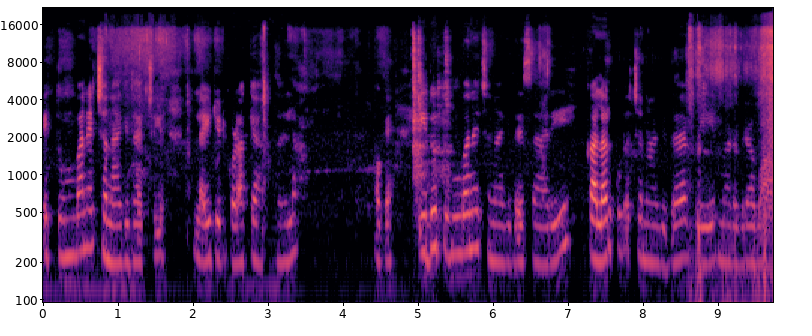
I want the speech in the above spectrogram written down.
ಇದು ತುಂಬಾ ಚೆನ್ನಾಗಿದೆ ಆ್ಯಕ್ಚುಲಿ ಲೈಟ್ ಇಟ್ಕೊಳಕ್ಕೆ ಆಗ್ತಾ ಇಲ್ಲ. ಓಕೆ ಇದು ತುಂಬಾ ಚೆನ್ನಾಗಿದೆ ಸ್ಯಾರಿ. ಕಲರ್ ಕೂಡ ಚೆನ್ನಾಗಿದೆ. ವೇರ್ ಮಾಡಿದ್ರೆ ವಾವ್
